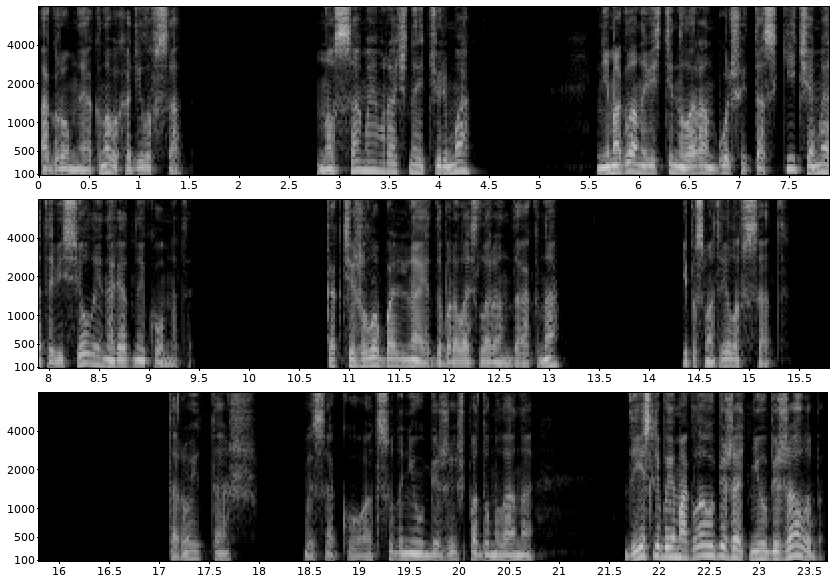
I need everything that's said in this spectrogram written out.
Огромное окно выходило в сад. Но самая мрачная тюрьма не могла навести на Лоран большей тоски, чем эта веселая нарядная комната. Как тяжело больная добралась Лоран до окна и посмотрела в сад. Второй этаж, высоко, отсюда не убежишь, — подумала она. Да если бы и могла убежать, не убежала бы,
